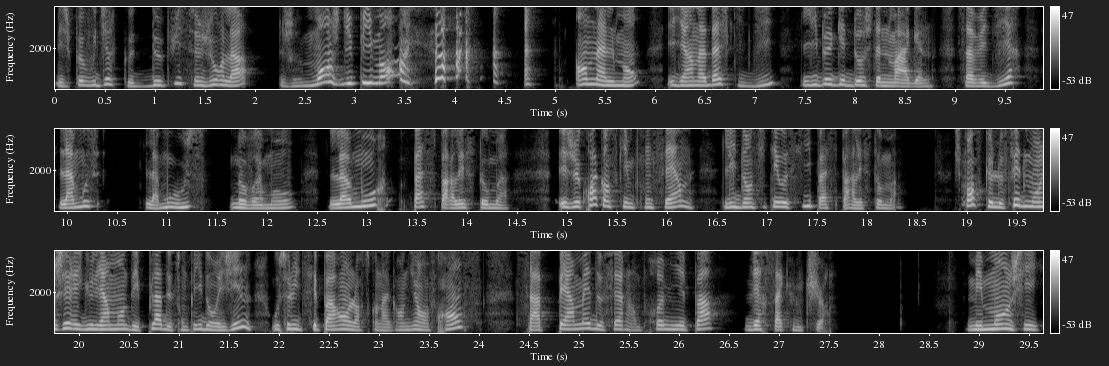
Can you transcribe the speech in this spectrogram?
Mais je peux vous dire que depuis ce jour-là, je mange du piment. en allemand, il y a un adage qui dit Liebe geht durch den Magen. Ça veut dire la mousse, non vraiment, l'amour passe par l'estomac. Et je crois qu'en ce qui me concerne, l'identité aussi passe par l'estomac. Je pense que le fait de manger régulièrement des plats de son pays d'origine ou celui de ses parents lorsqu'on a grandi en France, ça permet de faire un premier pas vers sa culture. Mais manger,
